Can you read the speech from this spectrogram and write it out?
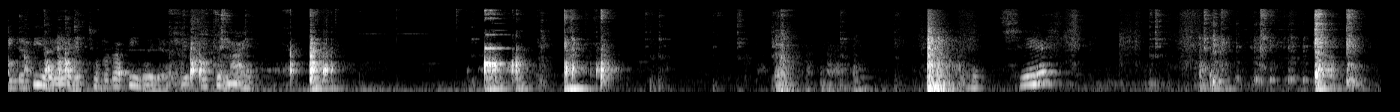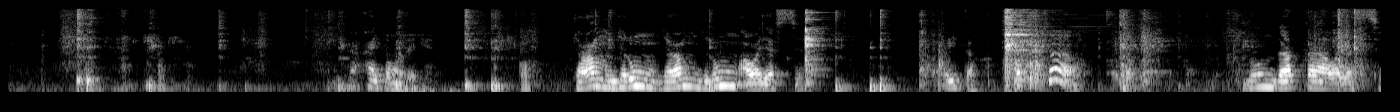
এইটাতেই হয়ে যাবে, ছোটোটাতেই হয়ে যাবে, বেশি তো নাই। দেখাই তোমাদেরকে। ঝাড়াম, ঝাড়ুম ঝাড়াম, ঝাড়ুম আওয়াজ আসছে। ওই দেখো আচ্ছা। নুন ধাক্কার আওয়াজ আসছে।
